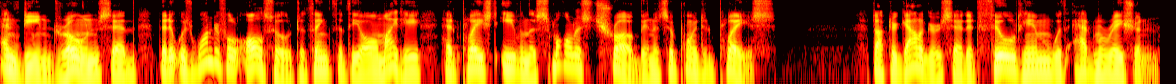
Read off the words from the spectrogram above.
and Dean Drone said that it was wonderful also to think that the Almighty had placed even the smallest shrub in its appointed place. Dr. Gallagher said it filled him with admiration.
